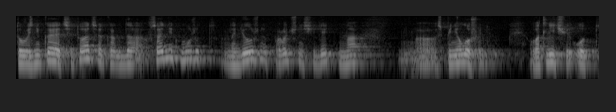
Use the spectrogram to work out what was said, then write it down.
то возникает ситуация, когда всадник может надежно, прочно сидеть на э, спине лошади. В отличие от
